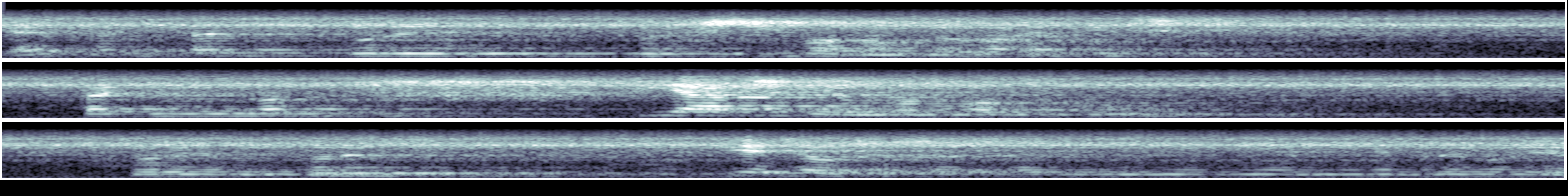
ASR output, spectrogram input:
Ja jestem ten, który, który chrzci wodą, który może być takim no, pijaczkiem po polsku, który, który wiedział, że, że, że nie, nie, nie bryluje,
